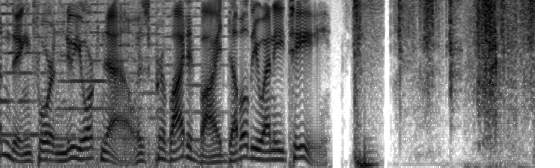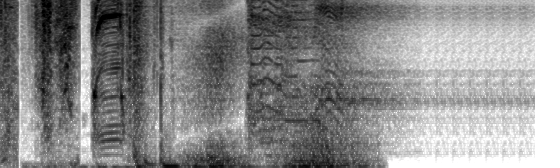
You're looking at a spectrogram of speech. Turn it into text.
Funding for New York Now is provided by WNET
